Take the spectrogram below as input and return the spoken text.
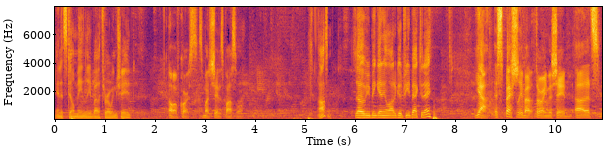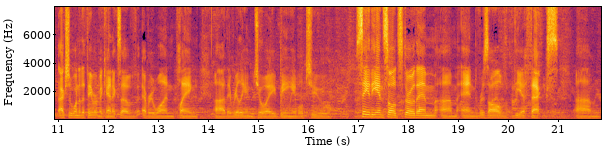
And it's still mainly about throwing shade. Oh, of course, as much shade as possible. Awesome. So, have you been getting a lot of good feedback today? Yeah, especially about throwing the shade. Uh, that's actually one of the favorite mechanics of everyone playing. Uh, they really enjoy being able to say the insults, throw them, um, and resolve the effects um,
